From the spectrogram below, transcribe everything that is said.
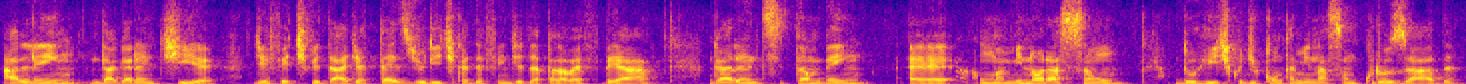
Além da garantia de efetividade à tese jurídica defendida pela UFBA, garante-se também é, uma minoração do risco de contaminação cruzada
